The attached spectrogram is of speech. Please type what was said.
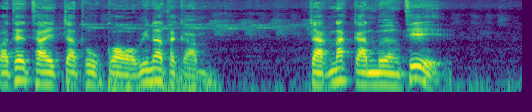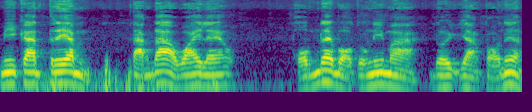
ประเทศไทยจะถูกก่อวินาศกรรม จากนักการเมืองที่มีการเตรียมต่างด้าวไว้แล้ว ผมได้บอกตรงนี้มาโดยอย่างต่อเนื่อง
